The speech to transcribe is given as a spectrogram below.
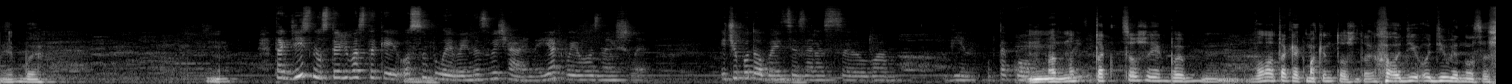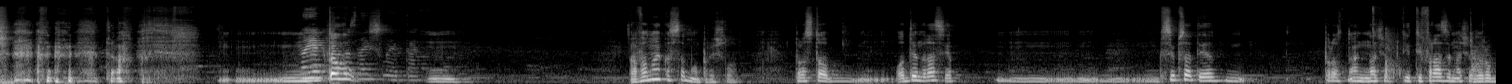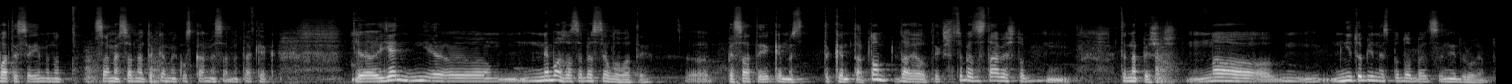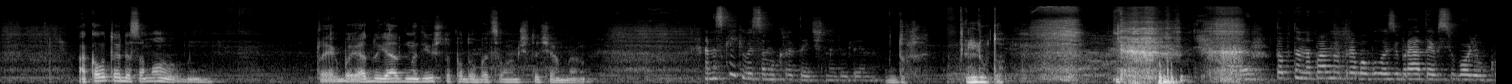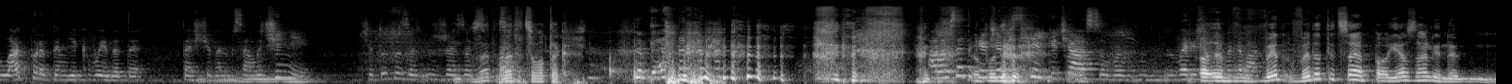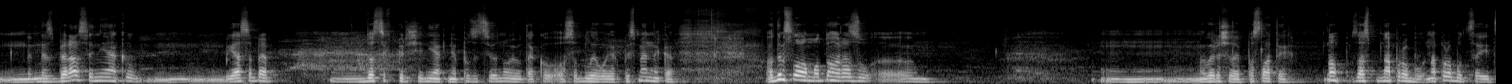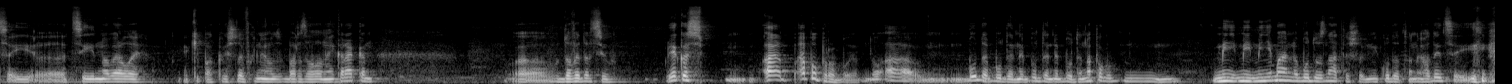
Якби. Так дійсно стиль у вас такий особливий, незвичайний. Як ви його знайшли? І чи подобається зараз е, вам він у такому Ну, виді? так це вже якби. Воно так, як Макінтош, так? одів, одів і носиш. Та. Ну як ви його знайшли так? А воно якось само прийшло. Просто один раз я всі писати, я просто на- почав ті, фрази почали вирубатися іменно саме, саме такими кусками, саме так, як. Е, Я е, не можу себе силувати, е, писати якимось таким там. Ну, да, от, якщо себе заставиш, то ти напишеш. Но ні тобі не сподобається, ні другим. А коли то йде само, то якби я, я надіюсь, що подобається вам читачам. А наскільки ви самокритична людина? Дуже люто. Е, Тобто, напевно, треба було зібрати всю волю в кулак перед тим, як видати те, що ви написали, чи ні? Чи тут вже за Знаєте, це отак. Але все-таки через скільки часу ви вирішили видавати? Видати це я взагалі не, не, збирався ніяк. Я себе до сих пір ще ніяк не позиціоную так особливо як письменника. Одним словом, одного разу е, м, ми вирішили послати ну, на пробу, на пробу цей, цей, е, ці новели, які пак війшли в книгу з Барзаланий Кракен е, до видавців. якось, а, а попробуємо. Ну, а буде, буде, не буде, не буде. Напо- мі- мі- мінімально буду знати, що нікуди то не годиться, і,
